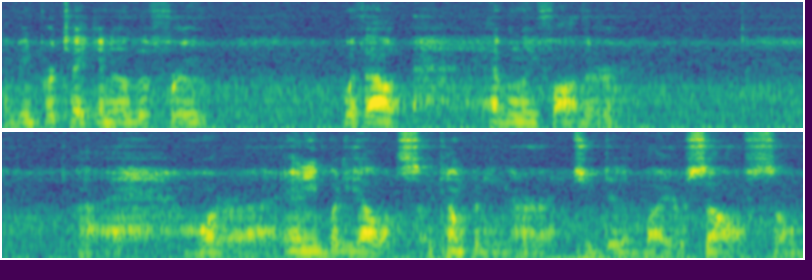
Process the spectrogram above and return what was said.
having partaken of the fruit without Heavenly Father uh, or uh, anybody else accompanying her. She did it by herself, so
